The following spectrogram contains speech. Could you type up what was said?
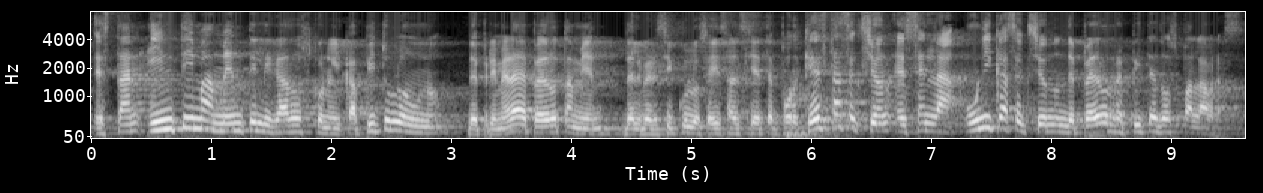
están íntimamente ligados con el capítulo 1 de Primera de Pedro también, del versículo 6 al 7, porque esta sección es en la única sección donde Pedro repite dos palabras.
